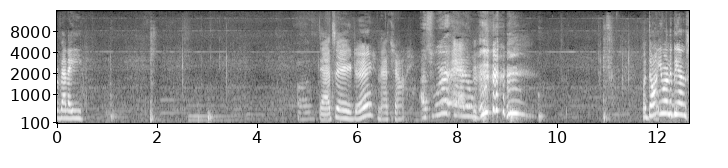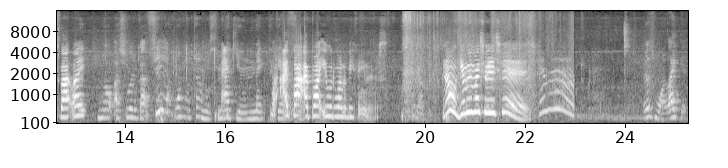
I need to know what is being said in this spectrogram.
everybody. Uh, That's AJ. And that's Johnny. I swear, Adam. well, don't you want to be on the spotlight? no, I swear to God. Say that one more time. We'll smack you and make the Well, game. I thought I thought you would want to be famous. No, give me my Swedish fish. Come on. There's more like it.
